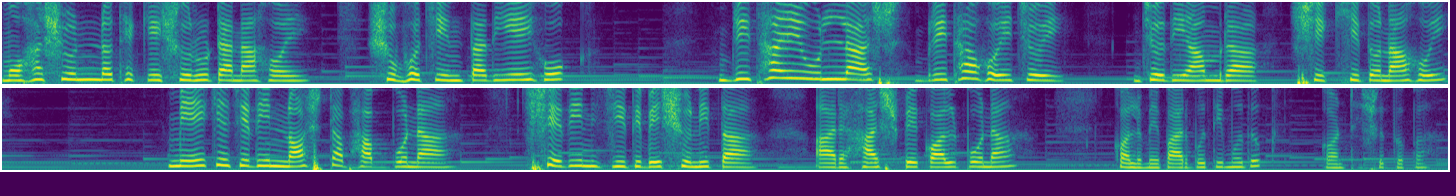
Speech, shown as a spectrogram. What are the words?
মহাশূন্য থেকে শুরুটা না হয়, শুভ চিন্তা দিয়েই হোক বৃথা এই উল্লাস, বৃথা হইচই যদি আমরা শিক্ষিত না হই? মেয়েকে যেদিন নষ্টা ভাবব না, সেদিন জিতবে সুনিতা, আর হাসবে কল্পনা। কলমে পার্বতী মোদক, কণ্ঠে সুতপা।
